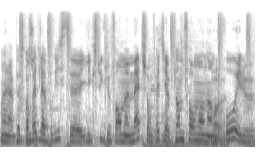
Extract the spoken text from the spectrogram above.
Voilà, parce qu'en fait, la Brice, euh, il explique le format match. En fait, il y a plein de formats en impro et le-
